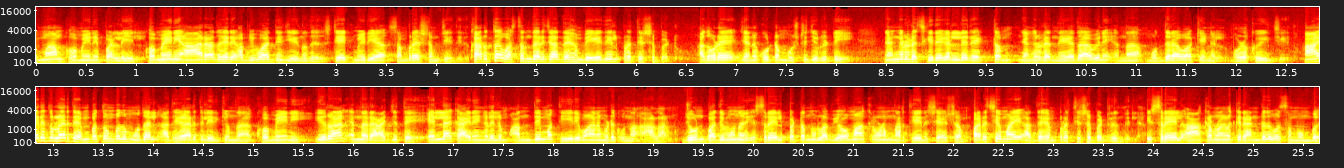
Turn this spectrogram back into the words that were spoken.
ഇമാം ഖൊമേനി പള്ളിയിൽ ഖൊമേനി ആരാധകരെ അഭിവാദ്യം ചെയ്യുന്നത് സ്റ്റേറ്റ് മീഡിയ സംപ്രേഷണം ചെയ്തിരുന്നു. കറുത്ത വസ്ത്രം ധരിച്ച അദ്ദേഹം വേദിയിൽ പ്രത്യക്ഷപ്പെട്ടു. അതോടെ ജനക്കൂട്ടം മുഷ്ടി ചുരുട്ടി ഞങ്ങളുടെ സിരകളിലെ രക്തം ഞങ്ങളുടെ നേതാവിന് എന്ന മുദ്രാവാക്യങ്ങൾ മുഴക്കുകയും ചെയ്തു. ആയിരത്തി തൊള്ളായിരത്തി എൺപത്തി ഒമ്പത് മുതൽ അധികാരത്തിലിരിക്കുന്ന ഖൊമേനി ഇറാൻ എന്ന രാജ്യത്തെ എല്ലാ കാര്യങ്ങളിലും അന്തിമ തീരുമാനമെടുക്കുന്ന ആളാണ്. ജൂൺ പതിമൂന്നിന് ഇസ്രയേൽ പെട്ടെന്നുള്ള വ്യോമാക്രമണം നടത്തിയതിനു ശേഷം പരസ്യമായി അദ്ദേഹം പ്രത്യക്ഷപ്പെട്ടിരുന്നില്ല. ഇസ്രയേൽ ആക്രമണങ്ങൾക്ക് രണ്ട് ദിവസം മുമ്പ്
